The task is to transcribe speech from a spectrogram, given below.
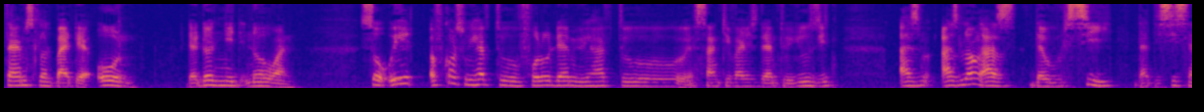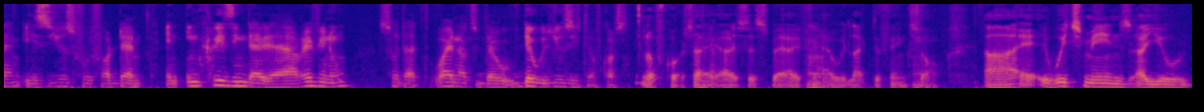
time slot by their own. They don't need no one. So we, of course, we have to follow them. We have to incentivize them to use it, as as long as they will see that the system is useful for them and increasing their uh, revenue. So that why not they, they will use it, of course. Of course, I, I suspect. I think I would like to think so. Uh, which means, are you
